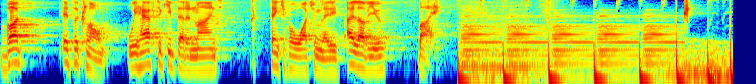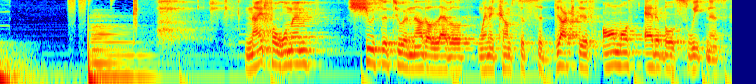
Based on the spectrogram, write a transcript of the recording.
But it's a clone. We have to keep that in mind. Thank you for watching, ladies. I love you. Bye. Night for Woman shoots it to another level when it comes to seductive, almost edible sweetness.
